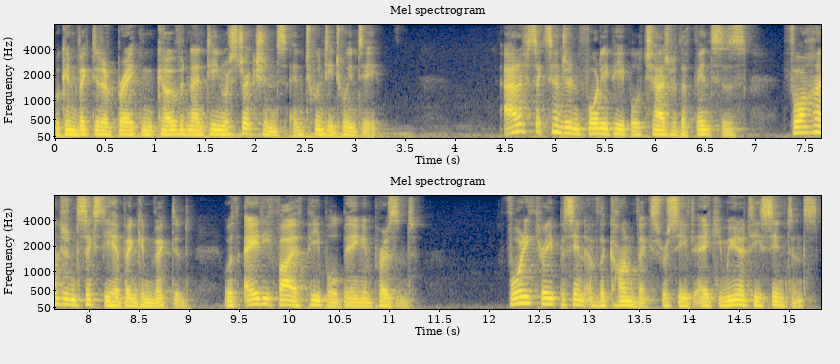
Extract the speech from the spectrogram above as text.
were convicted of breaking COVID 19 restrictions in 2020. Out of 640 people charged with offences, 460 have been convicted, with 85 people being imprisoned. 43% of the convicts received a community sentence,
